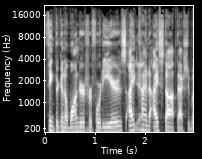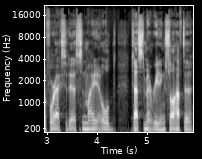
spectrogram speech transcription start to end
think they're going to wander for forty years. I Yeah. kind of I stopped actually before Exodus in my Old Testament reading, so I'll have to.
